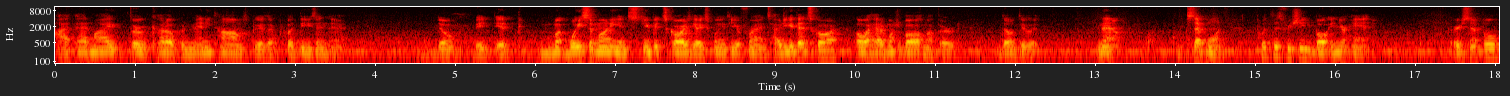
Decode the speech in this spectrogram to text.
I've had my throat cut open many times because I put these in there. Don't. It, it waste of money and stupid scars you gotta explain to your friends. How'd you get that scar? Oh, I had a bunch of balls in my throat. Don't do it. Now, step one. Put this Fushigi ball in your hand. Very simple.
